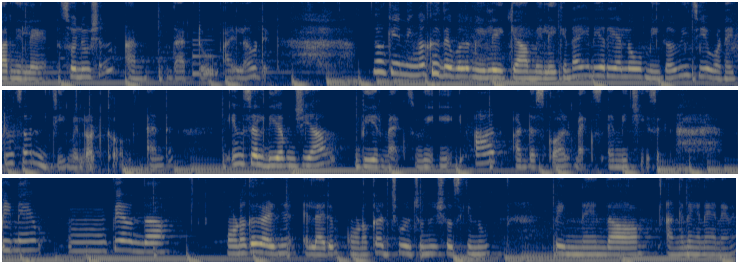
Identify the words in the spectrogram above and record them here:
പറഞ്ഞില്ലേ solution and that to I love it okay നിങ്ങൾക്ക് ഇതേപോലെ മെയിൽ അയക്കാം. മെയിൽ അയക്കേണ്ട ഐഡിയ അറിയാലോ. മിക V G one eight two seven Gmail dot com and insta D M G ആം വീർ max V E R underscore max M E G Z പിന്നെ പിന്നെന്താ ഓണമൊക്കെ കഴിഞ്ഞ് എല്ലാവരും ഓണമൊക്കെ അടിച്ചു പൊളിച്ചു എന്ന് വിശ്വസിക്കുന്നു. പിന്നെ എന്താ? അങ്ങനെ അങ്ങനെ അങ്ങനെ.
